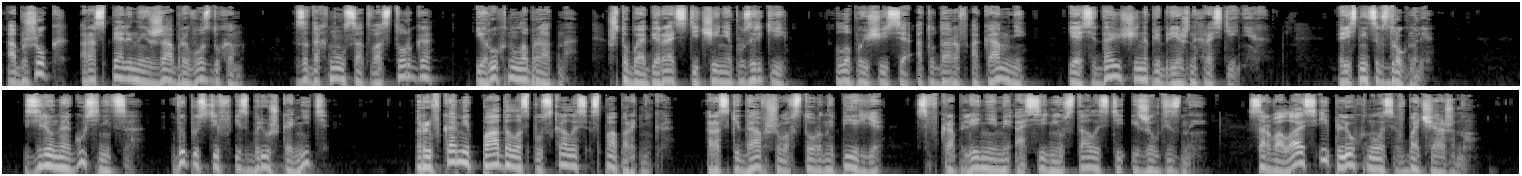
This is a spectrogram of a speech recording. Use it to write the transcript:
обжег распяленные жабры воздухом, задохнулся от восторга и рухнул обратно, чтобы обирать с течения пузырьки, лопающиеся от ударов о камни и оседающие на прибрежных растениях. Ресницы вздрогнули. Зеленая гусеница выпустив из брюшка нить, рывками падала, спускалась с папоротника, раскидавшего в стороны перья с вкраплениями осенней усталости и желтизны. Сорвалась и плюхнулась в бочажину.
